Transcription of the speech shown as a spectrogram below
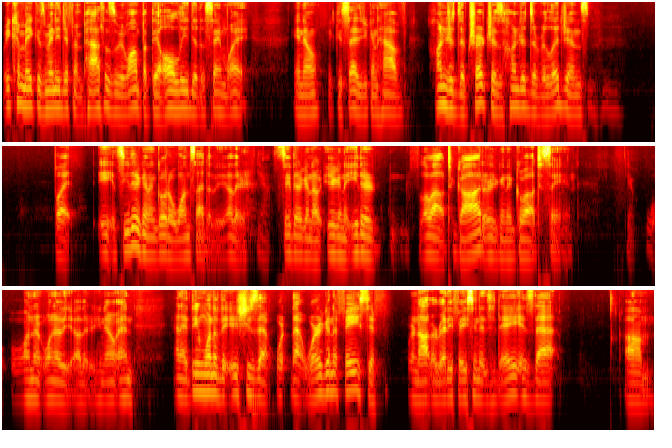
We can make as many different paths as we want, but they all lead to the same way. You know, like you said, you can have hundreds of churches, hundreds of religions, but it's either going to go to one side or the other. Yeah. It's either going to you're going to either flow out to God or you're going to go out to Satan. Yep. W- One or one or the other, you know. And and I think one of the issues that we're, that we're going to face if we're not already facing it today is that um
